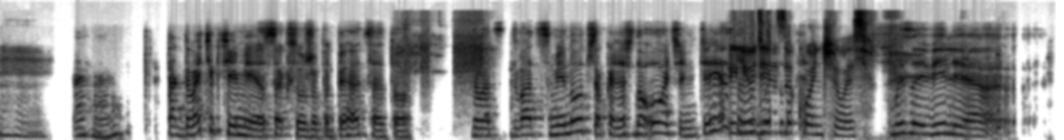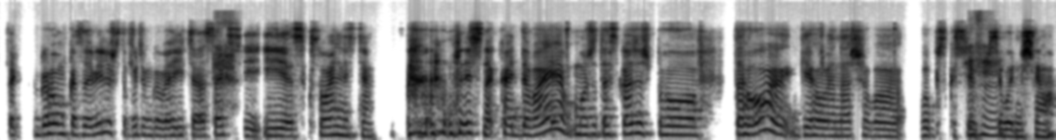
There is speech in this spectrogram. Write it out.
Угу. Угу. Так, давайте к теме секса уже подбираться, а то 20, 20 минут, все, конечно, очень интересно. Прелюдия закончилась. Мы заявили так громко заявили, что будем говорить о сексе и сексуальности. Отлично. Кать, давай, может, расскажешь про второго героя нашего выпуска mm-hmm. сегодняшнего?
